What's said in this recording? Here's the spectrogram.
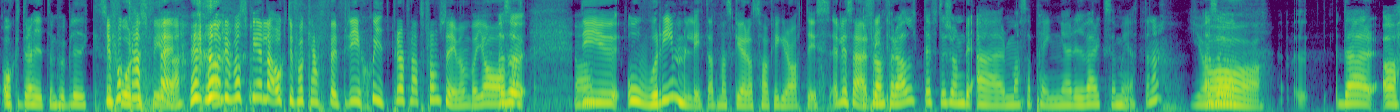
Och dra hit en publik, så Du får, får, du kaffe! spela. Ja, du får spela och du får kaffe, för det är skitbra plattform säger man bara, ja, Alltså, ja. det är ju orimligt att man ska göra saker gratis. Eller så här, Framförallt eftersom det är massa pengar i verksamheterna. ja. alltså- Där, ja,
